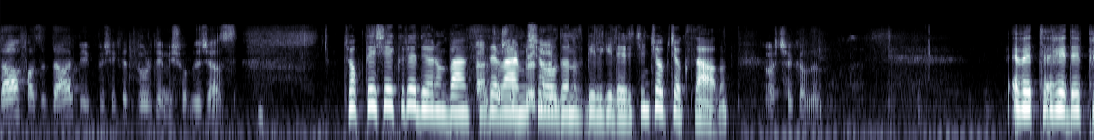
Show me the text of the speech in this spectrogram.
daha fazla, daha büyük bir şekilde dur demiş olacağız. Çok teşekkür ediyorum ben size teşekkür vermiş ederim. olduğunuz bilgiler için. Çok çok sağ olun. Hoşçakalın. Evet HDP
